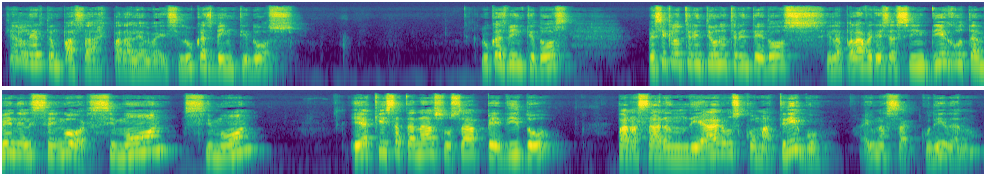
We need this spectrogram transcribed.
Quero ler-te um passagem paralelo a esse, Lucas 22. Lucas 22, versículo 31 e 32, e a palavra diz assim: Dijo também o Senhor, Simón, Simón, e aqui Satanás os ha pedido para zarandearos como a trigo. Hay uma sacudida, não?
